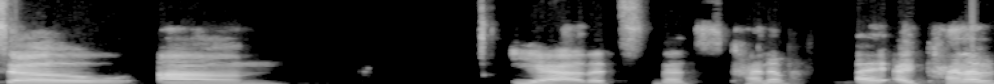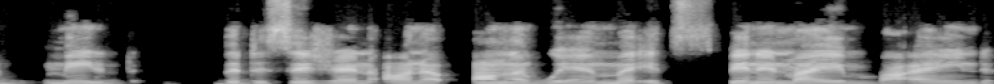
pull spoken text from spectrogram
So um yeah, that's that's kind of I, I kind of made the decision on a on a whim. It's been in my mind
